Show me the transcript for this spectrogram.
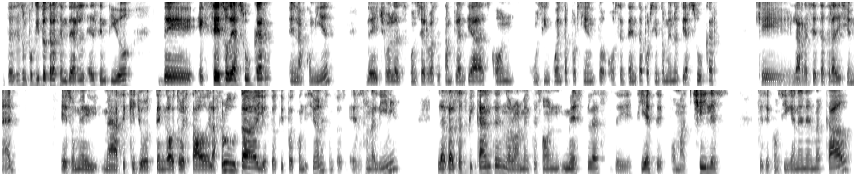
Entonces es un poquito trascender el sentido de exceso de azúcar en la comida. De hecho, las conservas están planteadas con un 50% o 70% menos de azúcar que la receta tradicional. Eso me, hace que yo tenga otro estado de la fruta y otro tipo de condiciones. Entonces, esa es una línea. Las salsas picantes normalmente son mezclas de siete o más chiles que se consiguen en el mercado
